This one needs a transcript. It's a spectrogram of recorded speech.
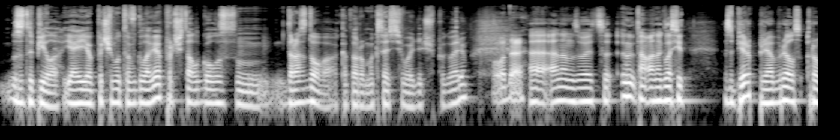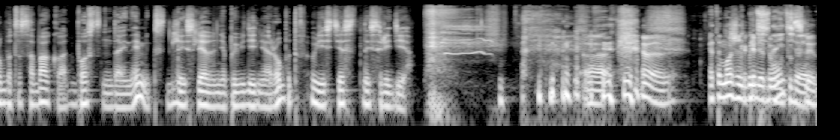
зацепила. Я ее почему-то в голове прочитал голосом Дроздова, о котором мы, кстати, сегодня еще поговорим. О, да. А, Она называется... ну, Там она гласит... Сбер приобрел робота-собаку от Boston Dynamics для исследования поведения роботов в естественной среде. Э, Это может быть, знаете,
